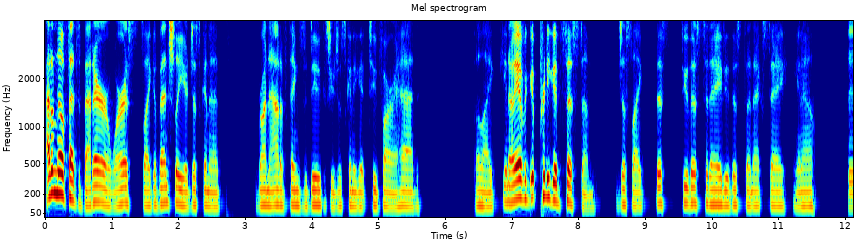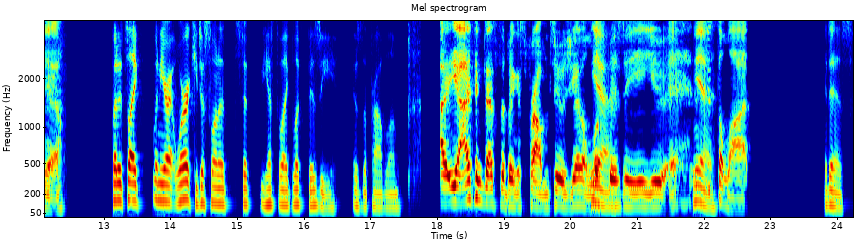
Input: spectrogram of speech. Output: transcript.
I don't know if that's better or worse. It's like eventually you're just gonna run out of things to do because you're just gonna get too far ahead. But like, you know, you have a good, pretty good system. Just like this, do this today, do this the next day, you know? Yeah. But it's like when you're at work, you just want to sit, you have to like look busy is the problem. Uh, yeah, I think that's the biggest problem too. Is you have to look Yeah. busy. You, eh, it's Yeah. just a lot. It is.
